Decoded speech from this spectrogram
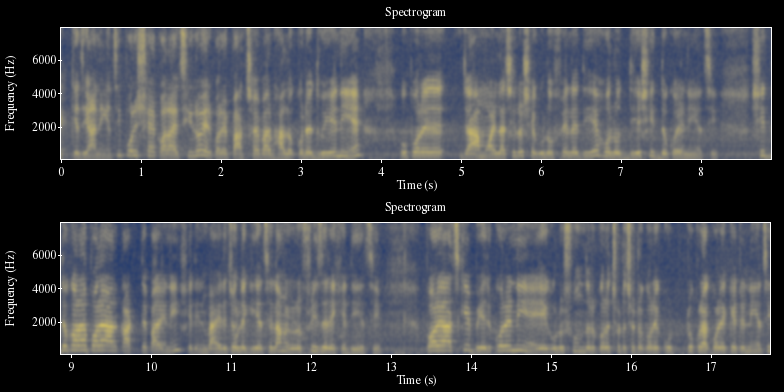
এক কেজি আনিয়েছি, পরিষ্কার করাই ছিল, এরপরে পাঁচ ছয়বার ভালো করে ধুয়ে নিয়ে উপরে যা ময়লা ছিল সেগুলো ফেলে দিয়ে হলুদ দিয়ে সিদ্ধ করে নিয়েছি। সিদ্ধ করার পরে আর কাটতে পারিনি, সেদিন বাইরে চলে গিয়েছিলাম, এগুলো ফ্রিজে রেখে দিয়েছি। পরে আজকে বের করে নিয়ে এগুলো সুন্দর করে ছোট ছোট করে টুকরা করে কেটে নিয়েছি,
